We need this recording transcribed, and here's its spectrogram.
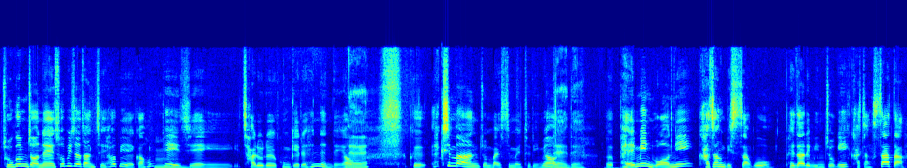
조금 전에 소비자 단체 협의회가 홈페이지에 음. 이 자료를 공개를 했는데요. 네. 그 핵심만 좀 말씀을 드리면 네, 네. 그 배민원이 가장 비싸고 배달의 민족이 가장 싸다.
